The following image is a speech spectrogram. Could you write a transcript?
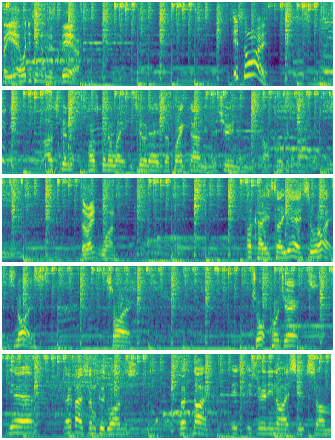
So yeah, what do you think of this beer? It's alright. I was gonna I was gonna wait until there's a breakdown in the tune and start talking about it. There ain't one. Okay, so yeah, it's alright, it's nice. It's like Drop Project, yeah, they've had some good ones. But no, it, it's really nice, it's um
